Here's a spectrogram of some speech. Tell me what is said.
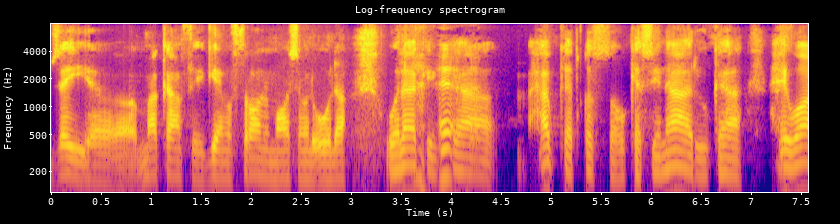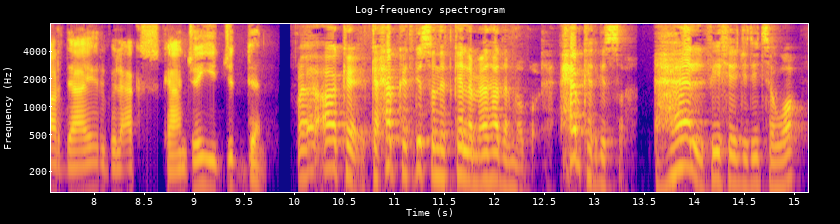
زي آه، ما كان في Game of Thrones المواسم الأولى. ولكن آه، كحبكة قصة وكسيناريو كحوار داير بالعكس كان جيد جدا آه okay كحبكة قصة نتكلم عن هذا الموضوع حبكة قصة هل في شيء جديد سواه؟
